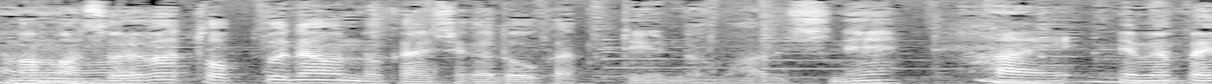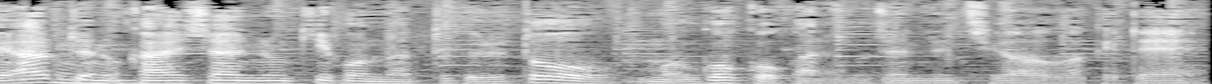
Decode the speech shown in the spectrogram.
まあまあそれはトップダウンの会社かどうかっていうのもあるしね、はい、でもやっぱりある程度の会社の規模になってくると、もう動くお金も全然違うわけで、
